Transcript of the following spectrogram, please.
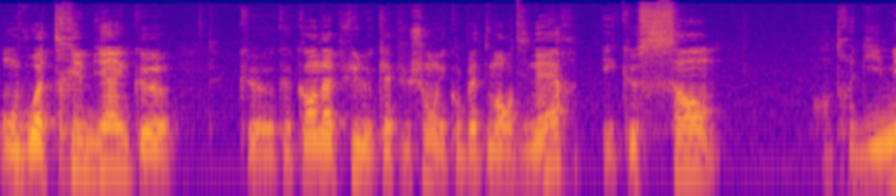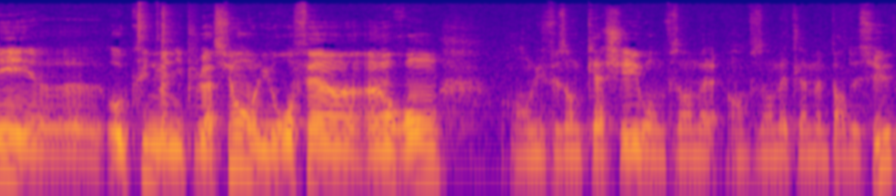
on voit très bien que, que, que quand on appuie, le capuchon est complètement ordinaire, et que sans, entre guillemets, euh, aucune manipulation, on lui refait un, rond en lui faisant cacher ou en faisant, en faisant mettre la main par-dessus.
